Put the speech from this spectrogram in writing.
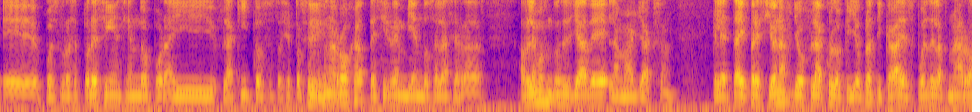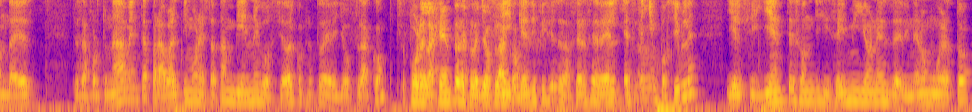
eh, pues sus receptores siguen siendo por ahí flaquitos hasta cierto punto Sí. en zona roja, te sirven bien dos alas cerradas. Hablemos entonces ya de Lamar Jackson, que le trae presión a Joe Flaco, lo que yo platicaba después de la primera ronda es... Desafortunadamente para Baltimore está tan bien negociado el contrato de Joe Flaco Por el agente de Joe Flaco. Sí, que es difícil deshacerse de él. Sí, Este claro. año imposible. Y el siguiente son 16 millones de dinero muerto.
